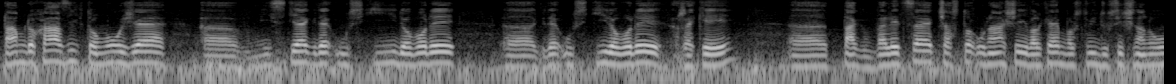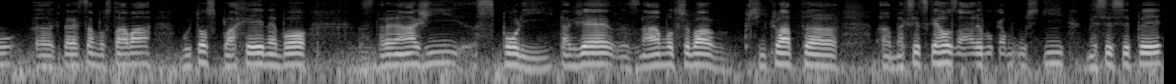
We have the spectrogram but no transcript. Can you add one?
tam dochází k tomu, že uh, v místě, kde ústí do vody, uh, kde ústí do vody řeky, tak velice často unášejí velké množství dusičnanů, které se tam dostává buď to z plachy nebo z drenáží z polí. Takže známo třeba příklad Mexického zálivu, kam ústí Mississippi,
